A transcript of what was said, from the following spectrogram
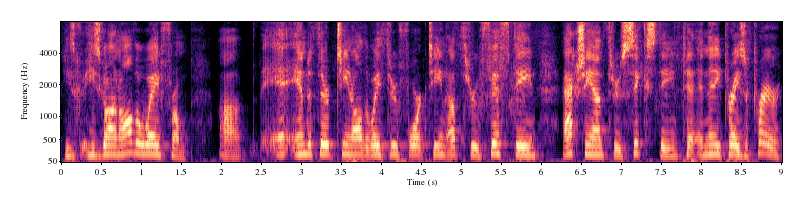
he's, he's gone all the way from uh, end of 13 all the way through 14 up through 15 actually on through 16 to, and then he prays a prayer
